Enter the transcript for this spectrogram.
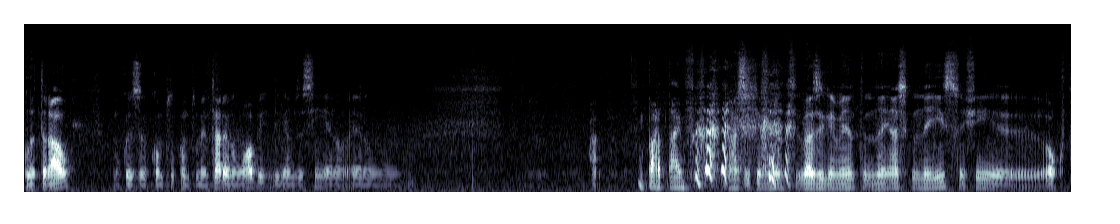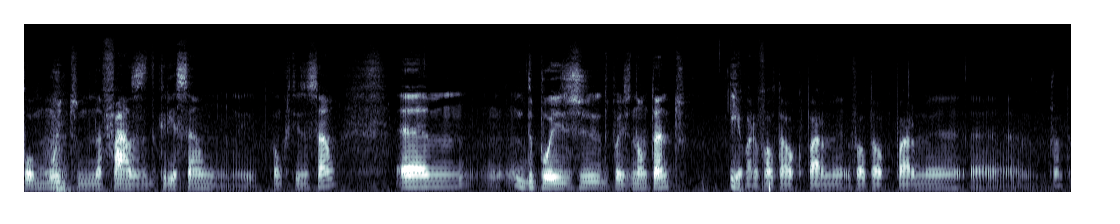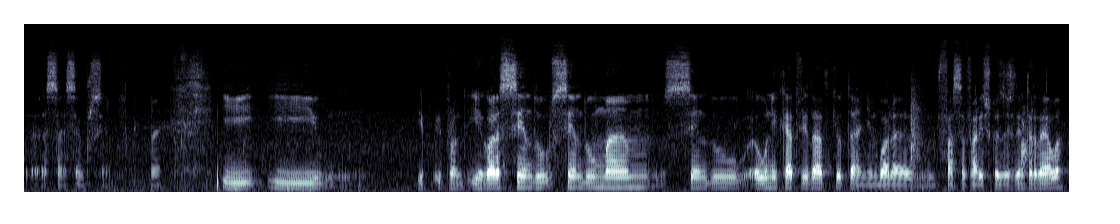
lateral, uma coisa complementar, era um hobby, digamos assim, era, era um um part-time. Basicamente, basicamente nem, acho que nem isso, enfim, uh, ocupou muito na fase de criação e de concretização. Um, depois, depois não tanto, e agora volta a ocupar-me, a ocupar-me uh, pronto, a 100%. Não é? e, e e, e, pronto, e agora sendo, sendo, uma, sendo a única atividade que eu tenho, embora faça várias coisas dentro dela,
